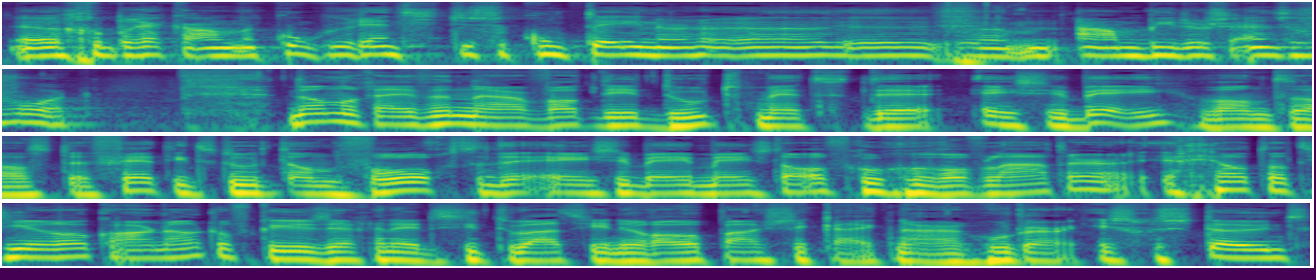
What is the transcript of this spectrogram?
uh, gebrek aan concurrentie tussen containeraanbieders uh, uh, enzovoort. Dan nog even naar wat dit doet met de ECB. Want als de Fed iets doet, dan volgt de ECB meestal vroeger of later. Geldt dat hier ook, Arnoud? Of kun je zeggen, nee, de situatie in Europa, als je kijkt naar hoe er is gesteund,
